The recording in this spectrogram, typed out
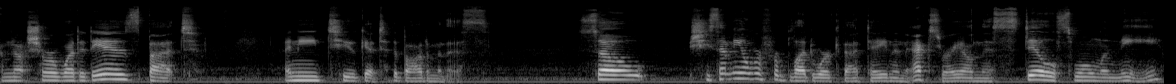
I'm not sure what it is, but I need to get to the bottom of this. So she sent me over for blood work that day and an x ray on this still swollen knee.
